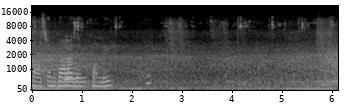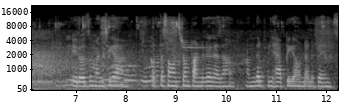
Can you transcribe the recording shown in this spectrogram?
సంవత్సరాన్ని బాగా జరుపుకోండి. ఈరోజు మంచిగా కొత్త సంవత్సరం పండుగ కదా అందరూ ఫుల్ హ్యాపీగా ఉండండి ఫ్రెండ్స్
